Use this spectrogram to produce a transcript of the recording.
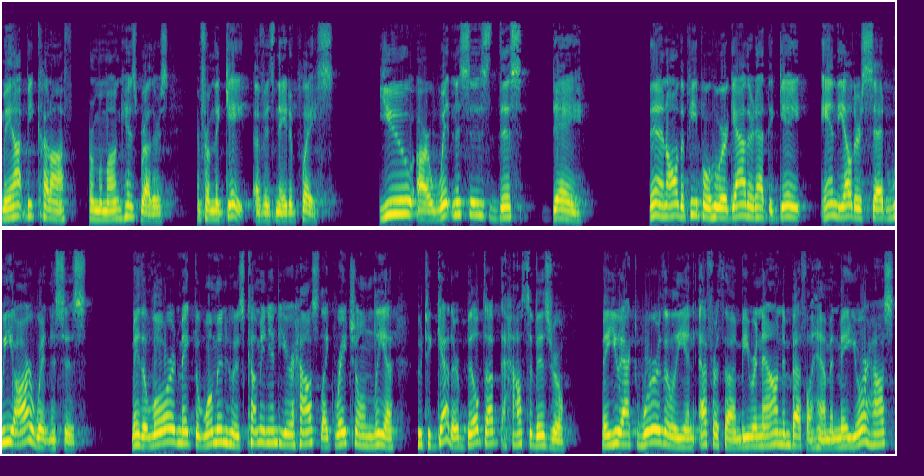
may not be cut off from among his brothers and from the gate of his native place. You are witnesses this day. Then all the people who were gathered at the gate and the elders said, We are witnesses. May the Lord make the woman who is coming into your house like Rachel and Leah, who together built up the house of Israel. May you act worthily in Ephrathah and be renowned in Bethlehem, and may your house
